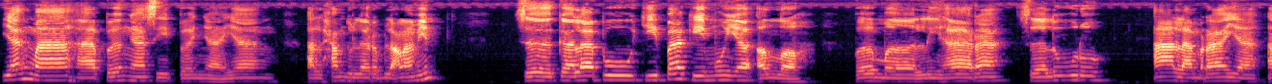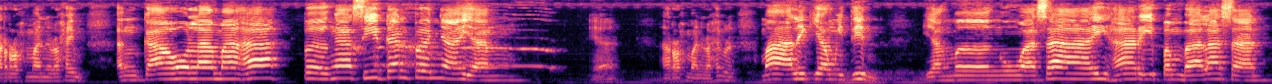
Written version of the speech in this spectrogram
yang maha pengasih penyayang. Alhamdulillah Rabbil Alamin. Segala puji bagimu ya Allah, pemelihara seluruh alam raya Ar-Rahmanir Rahim Engkaulah maha pengasih dan penyayang ya Ar-Rahmanir Rahim Malik Yaumiddin yang menguasai hari pembalasan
